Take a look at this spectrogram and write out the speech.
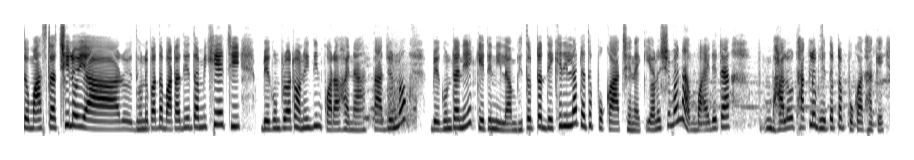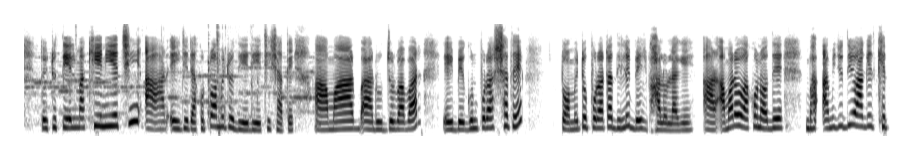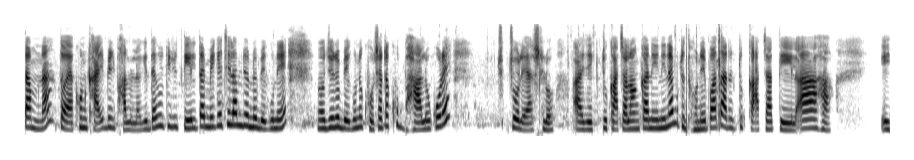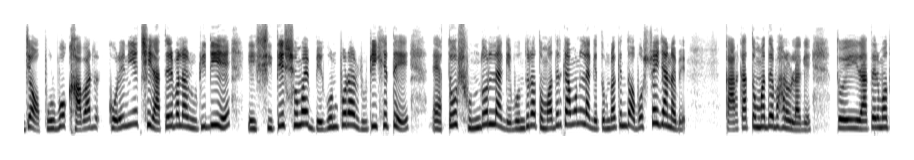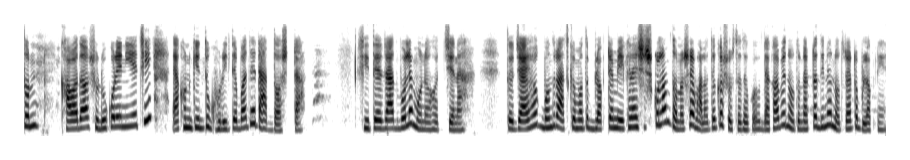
তো মাছটা ছিলই আর ধনেপাতা, বাটা দিয়ে তো আমি খেয়েছি। বেগুন পোড়াটা অনেক দিন করা হয় না। তার জন্য বেগুনটা নিয়ে কেটে নিলাম। ভিতরটা দেখে নিলাম যাতে পোকা আছে নাকি। অনেক সময় না বাইরেটা ভালো থাকলেও ভেতরটা পোকা থাকে। তো একটু তেল মাখিয়ে নিয়েছি আর এই যে দেখো টমেটো দিয়ে দিয়েছি সাথে। আমার বা রুদ্রর বাবার এই বেগুন পোড়ার সাথে টমেটো পোড়াটা দিলে বেশ ভালো লাগে। আর আমারও এখন ভা- আমি যদিও আগে খেতাম না, তো এখন খাই বেশ ভালো লাগে। দেখো কিছু তেলটা মেখেছিলাম জন্য বেগুনে, ওই জন্য বেগুনের খোসাটা খুব ভালো করে চলে আসলো। আর একটু কাঁচা লঙ্কা নিয়ে নিলাম, একটু ধনে পাতা আর একটু কাঁচা তেল। আহা! এই যে অপূর্ব খাবার করে নিয়েছি রাতের বেলা রুটি দিয়ে, এই শীতের সময় বেগুন পোড়া রুটি খেতে এত সুন্দর লাগে। বন্ধুরা, তোমাদের কেমন লাগে? তোমরা কিন্তু অবশ্যই জানাবে। কার কার তোমাদের ভালো লাগে? তো এই রাতের মতন খাওয়া দাওয়া শুরু করে নিয়েছি। এখন কিন্তু ঘড়িতে বাজে রাত দশটা। শীতের রাত বলে মনে হচ্ছে না। তো যাই হোক বন্ধুরা, আজকের মতো ব্লগটা আমি এখানে শেষ করলাম। তোমরা সবাই ভালো থেকো, সুস্থ থেকো। দেখা হবে নতুন একটা দিনে নতুন একটা ব্লগ নিয়ে।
